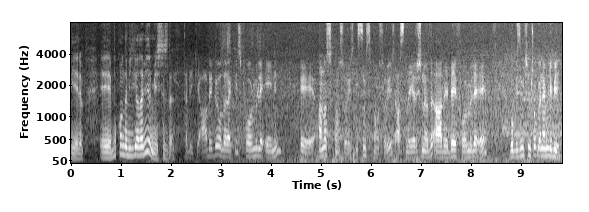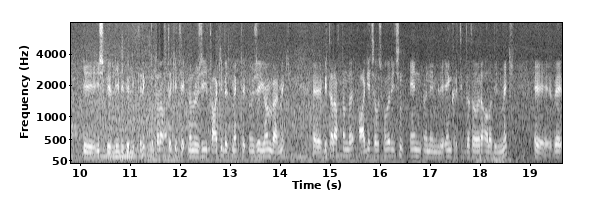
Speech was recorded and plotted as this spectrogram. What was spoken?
diyelim. E, bu konuda bilgi alabilir miyiz sizden? Tabii ki ABB olarak biz Formula E'nin e, ana sponsoruyuz, isim sponsoruyuz. Aslında yarışın adı ABB Formula E. Bu bizim için çok önemli bir e, işbirliği, bir birliktelik. Bu taraftaki teknolojiyi takip etmek, teknolojiye yön vermek, bir taraftan da AG çalışmaları için en önemli, en kritik dataları alabilmek e, ve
